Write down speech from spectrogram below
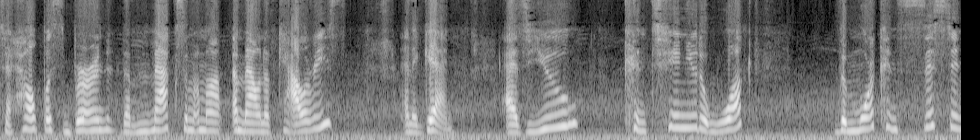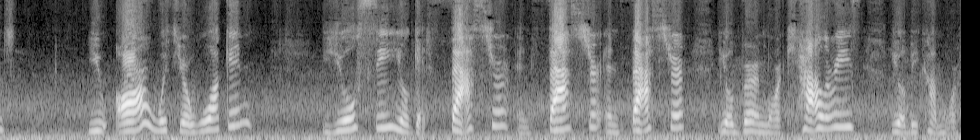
to help us burn the maximum amount of calories. And again, as you continue to walk, the more consistent you are with your walking, you'll see you'll get faster and faster and faster. You'll burn more calories. You'll become more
